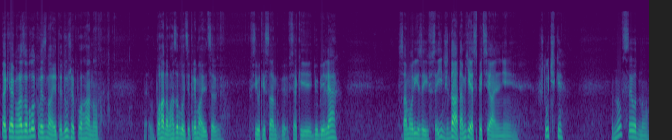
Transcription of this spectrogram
Так як газоблок, ви знаєте, дуже погано, погано в газоблоці тримаються всі ті самі всякі дюбіля, саморізи і все інше. Да, там є спеціальні штучки, але все одно.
